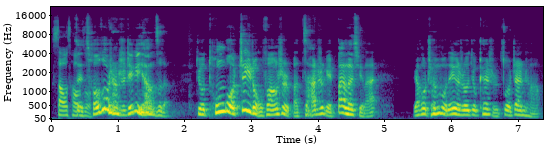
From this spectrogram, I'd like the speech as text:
骚操作，在操作上是这个样子的，就通过这种方式把杂志给办了起来。然后陈普那个时候就开始做战场，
